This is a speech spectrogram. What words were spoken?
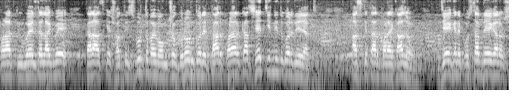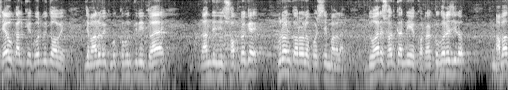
পাড়ার টিউবওয়েলটা লাগবে। তারা আজকে স্বতঃস্ফূর্তভাবে অংশগ্রহণ করে তার পাড়ার কাজ সে চিহ্নিত করে দিয়ে যাচ্ছে। আজকে তার পাড়ায় কাজ হবে। যে এখানে প্রস্তাব দিয়ে গেল, সেও কালকে গর্বিত হবে যে মানবিক মুখ্যমন্ত্রীর দয়ায় গান্ধীজির স্বপ্নকে পূরণ করা হলো পশ্চিমবাংলায়। দুয়ারে সরকার নিয়ে কটাক্ষ করেছিল। আবার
